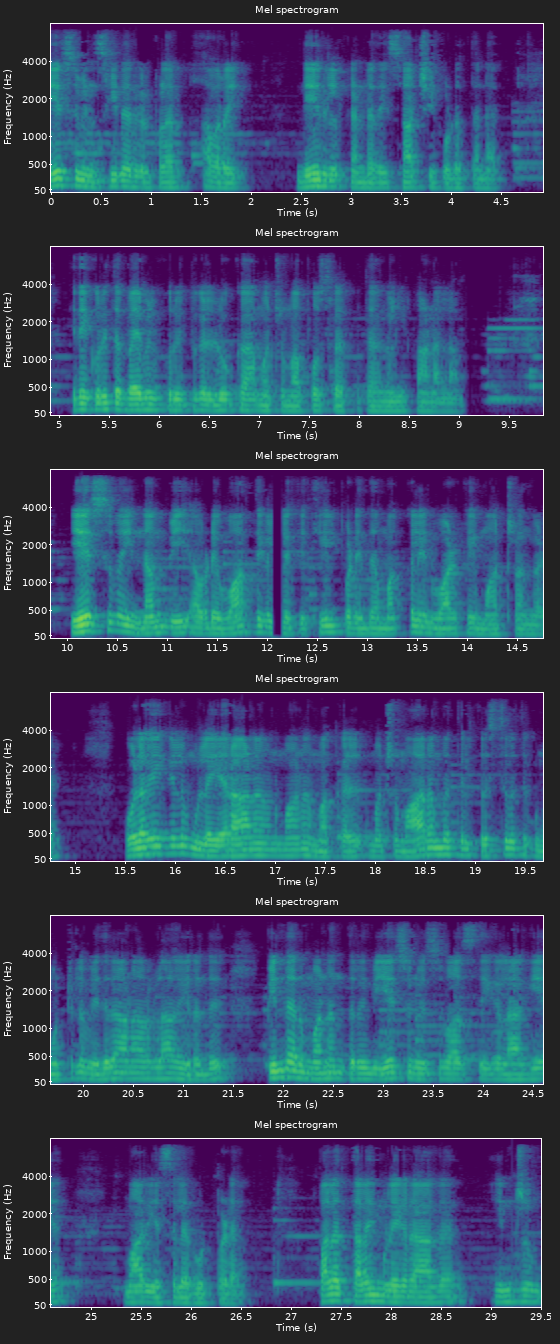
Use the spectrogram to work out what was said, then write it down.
இயேசுவின் சீடர்கள் பலர் அவரை நேரில் கண்டதை சாட்சி கொடுத்தனர். இதை குறித்த பைபிள் குறிப்புகள் லூக்கா மற்றும் அப்போஸ்லர் புத்தகங்களில் காணலாம். இயேசுவை நம்பி அவருடைய வார்த்தைகளுக்கு கீழ்ப்படைந்த மக்களின் வாழ்க்கை மாற்றங்கள். உலகெங்கிலும் உள்ள ஏராளமான மக்கள் மற்றும் ஆரம்பத்தில் கிறிஸ்துவத்துக்கு முற்றிலும் எதிரானவர்களாக இருந்து பின்னர் மனம் திரும்பி இயேசு விசுவாசிகளாகிய மாறிய சிலர் உட்பட பல தலைமுறைகளாக இன்றும்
